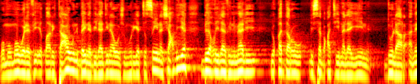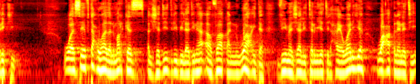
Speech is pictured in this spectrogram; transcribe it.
وممولة في إطار التعاون بين بلادنا وجمهورية الصين الشعبية بغلاف مالي يقدر بسبعة ملايين دولار أمريكي. وسيفتح هذا المركز الجديد لبلادنا آفاقا واعدة في مجال التنمية الحيوانية وعقلنة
